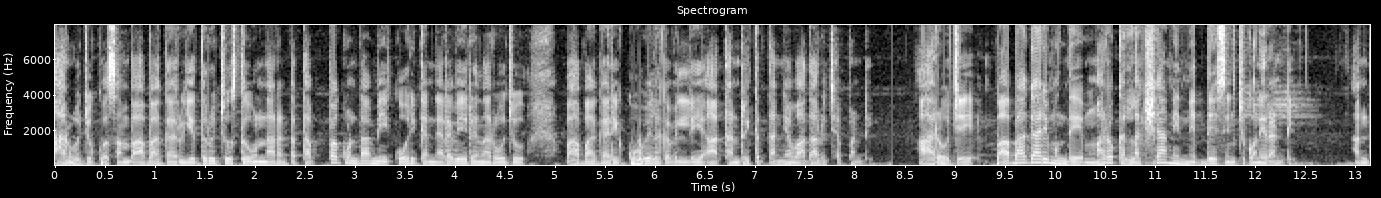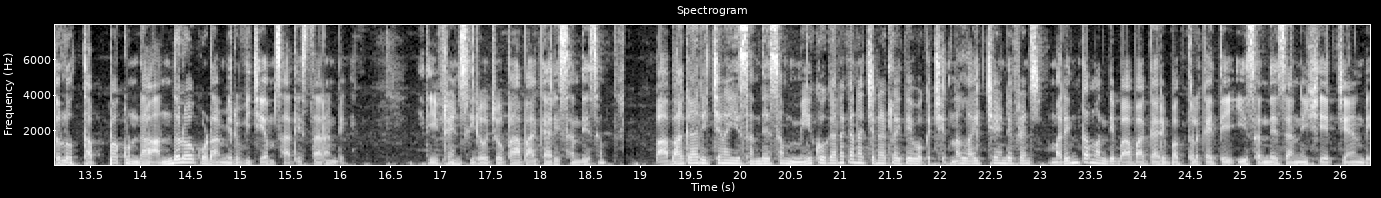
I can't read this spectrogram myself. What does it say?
ఆ రోజు కోసం బాబాగారు ఎదురు చూస్తూ ఉన్నారంట. తప్పకుండా మీ కోరిక నెరవేరిన రోజు బాబాగారి కోవెలకు వెళ్ళి ఆ తండ్రికి ధన్యవాదాలు చెప్పండి. ఆ రోజే బాబాగారి ముందే మరొక లక్ష్యాన్ని నిర్దేశించుకొని రండి. అందులో తప్పకుండా అందులో కూడా మీరు విజయం సాధిస్తారండి. ఇది ఫ్రెండ్స్ ఈరోజు బాబాగారి సందేశం. బాబాగారు ఇచ్చిన ఈ సందేశం మీకు గనక నచ్చినట్లయితే ఒక చిన్న లైక్ చేయండి ఫ్రెండ్స్. మరింత మంది బాబాగారి భక్తులకైతే ఈ సందేశాన్ని షేర్ చేయండి.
